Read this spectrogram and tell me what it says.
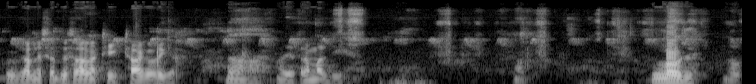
ਕੋਈ ਗੱਲ ਨਹੀਂ ਸੰਤ ਸਾਹਿਬ ਮੈਂ ਠੀਕ ਠਾਕ ਵਧੀਆ ਹਾਂ। ਅਜੇ ਤਰ੍ਹਾਂ ਮਰਜ਼ੀ। ਲਓ ਜੀ। ਲਓ।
